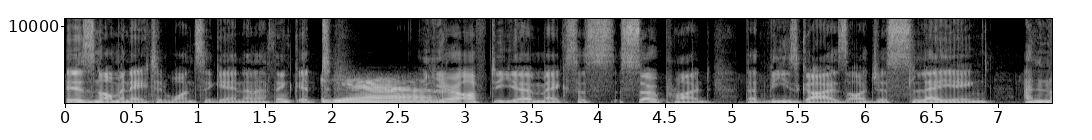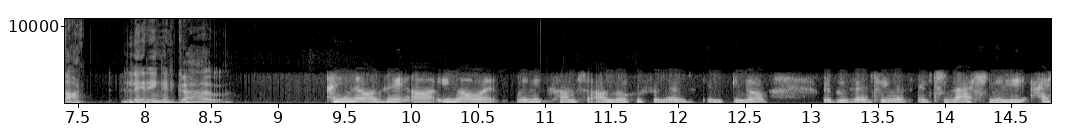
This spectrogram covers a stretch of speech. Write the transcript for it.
is nominated once again. And I think it, yeah. year after year, makes us so proud that these guys are just slaying and not letting it go. I know they are. You know what? When it comes to our local celebs, you know, representing us internationally, I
